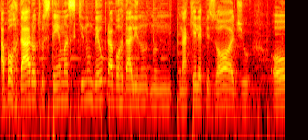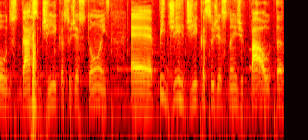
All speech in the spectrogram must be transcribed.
abordar outros temas que não deu para abordar ali no, no, naquele episódio, ou dar dicas, sugestões, é, pedir dicas, sugestões de pauta.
